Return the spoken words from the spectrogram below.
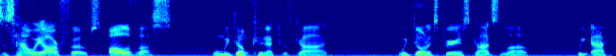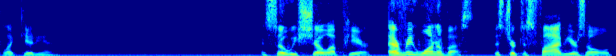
This is how we are, folks, all of us, when we don't connect with God when we don't experience God's love, we act like Gideon. And so we show up here. Every one of us, this church is five years old,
